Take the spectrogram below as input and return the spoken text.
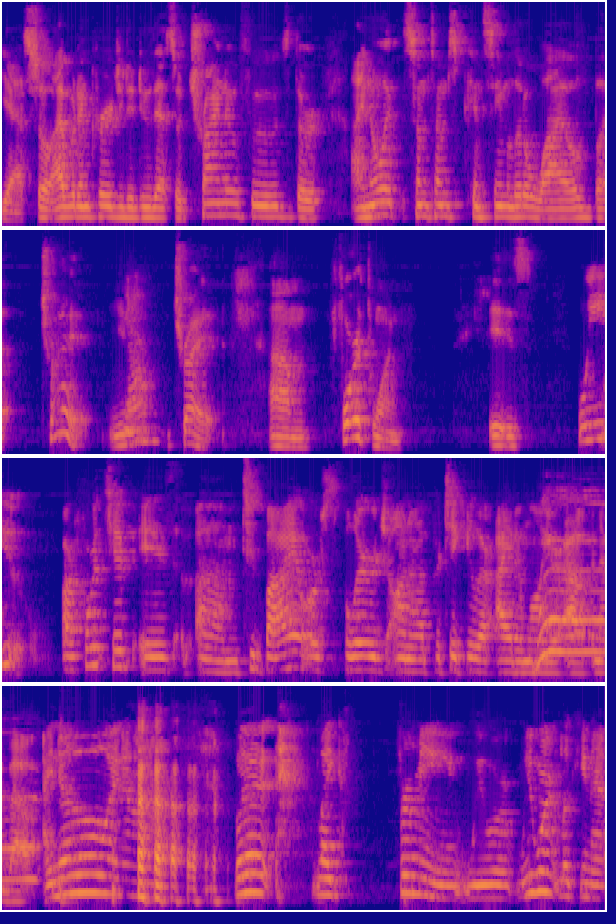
Yeah, so I would encourage you to do that. So try new foods. They're I know it sometimes can seem a little wild, but try it. You know, Yeah. try it. Um, fourth one is We our fourth tip is um, to buy or splurge on a particular item while you're out and about. I know, I know, I know. but like for me, we were we weren't looking at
